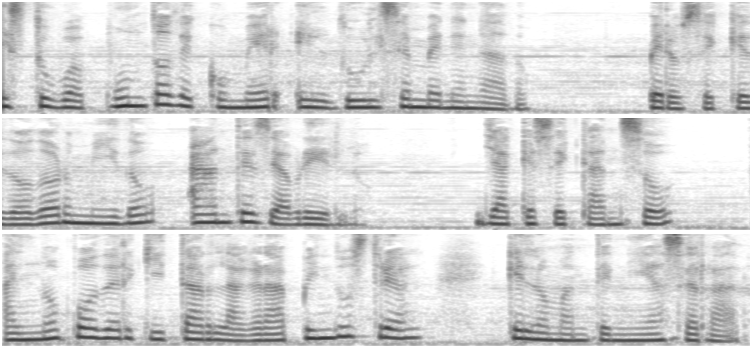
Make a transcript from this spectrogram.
estuvo a punto de comer el dulce envenenado, pero se quedó dormido antes de abrirlo, ya que se cansó al no poder quitar la grapa industrial que lo mantenía cerrado.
